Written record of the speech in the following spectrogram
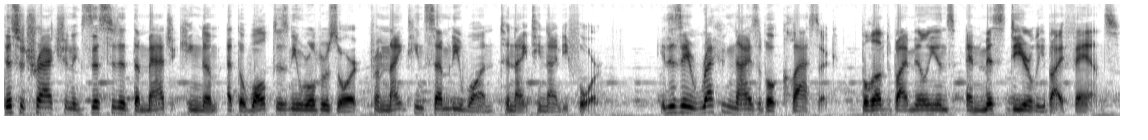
This attraction existed at the Magic Kingdom at the Walt Disney World Resort from 1971 to 1994. It is a recognizable classic, beloved by millions and missed dearly by fans.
